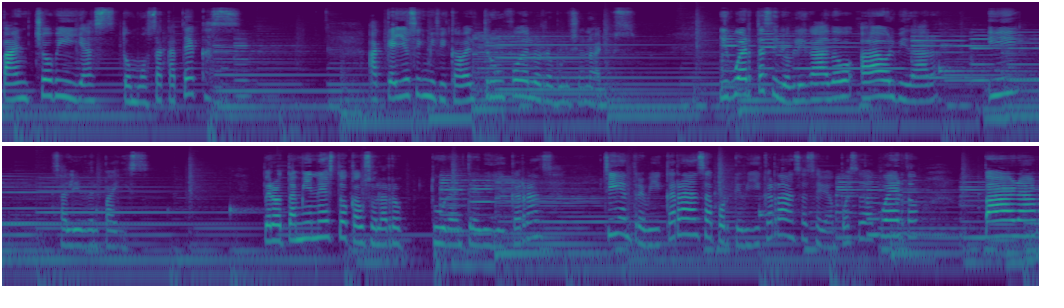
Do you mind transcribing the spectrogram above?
Pancho Villas tomó Zacatecas. Aquello significaba el triunfo de los revolucionarios. Y Huerta se vio obligado a olvidar y salir del país. Pero también esto causó la ruptura entre Villa y Carranza. Sí, entre Villa y Carranza, porque Villa y Carranza se habían puesto de acuerdo para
